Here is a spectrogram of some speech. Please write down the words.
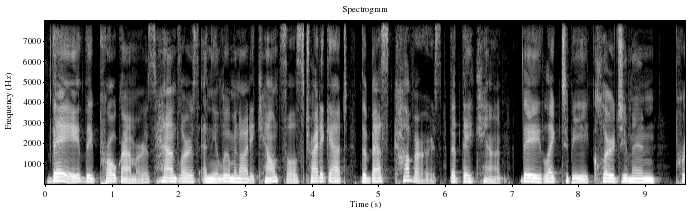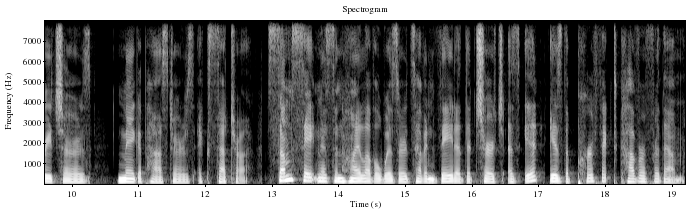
They, the programmers, handlers, and the Illuminati councils, try to get the best covers that they can. They like to be clergymen, preachers, mega pastors, etc. Some Satanists and high level wizards have invaded the church as it is the perfect cover for them.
